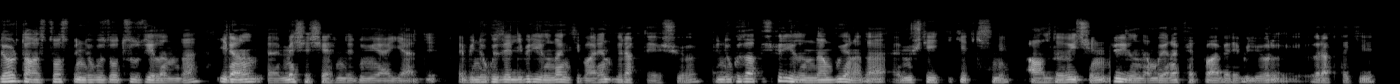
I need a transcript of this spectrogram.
4 Ağustos 1930 yılında İran'ın e, Meşe şehrinde dünyaya geldi. E, 1951 yılından itibaren Irak'ta yaşıyor. 1961 yılından bu yana da müştehitlik yetkisini aldığı için bir yılından bu yana fetva verebiliyor. Irak'taki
